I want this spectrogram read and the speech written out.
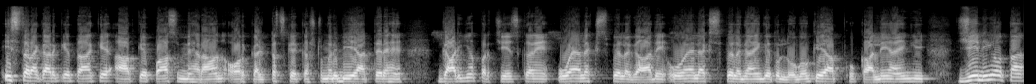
اس طرح کر کے تاکہ آپ کے پاس مہران اور کلٹس کے کسٹمر بھی آتے رہیں۔ گاڑیاں پرچیز کریں او ایل ایکس پہ لگا دیں۔ او ایل ایکس پہ لگائیں گے تو لوگوں کے آپ کو کالیں آئیں گی۔ یہ نہیں ہوتا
